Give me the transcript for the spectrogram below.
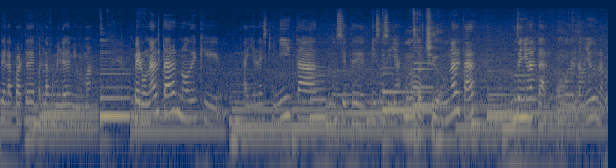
de la parte de la familia de mi mamá. Pero un altar no de que ahí en la esquinita, los siete pisos y ya. Un no. altar chido. Un altar, un señor altar, como del tamaño de un árbol.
